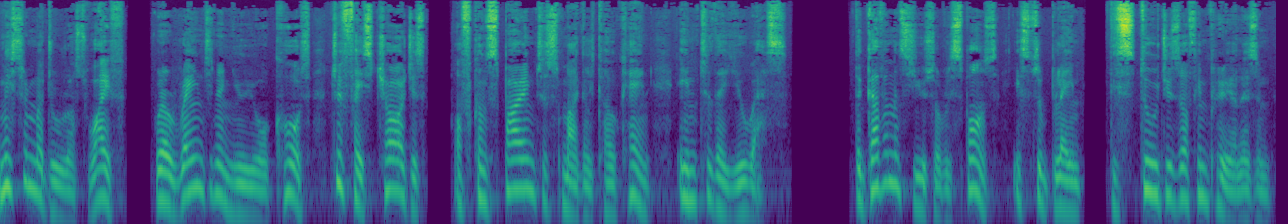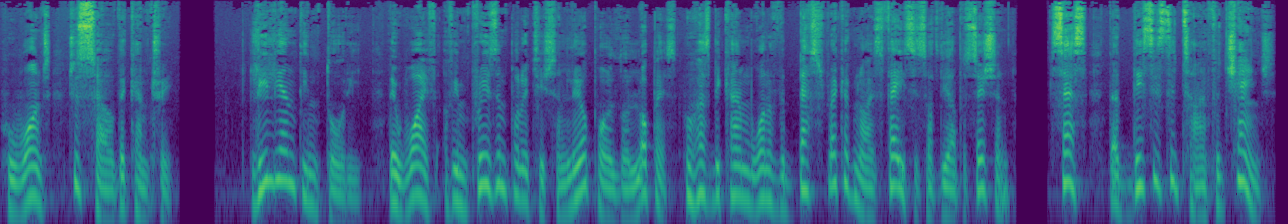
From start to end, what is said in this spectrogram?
Mr. Maduro's wife, were arraigned in a New York court to face charges of conspiring to smuggle cocaine into the US. The government's usual response is to blame the stooges of imperialism who want to sell the country. Lilian Tintori, the wife of imprisoned politician Leopoldo Lopez, who has become one of the best recognized faces of the opposition, says that this is the time for change.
